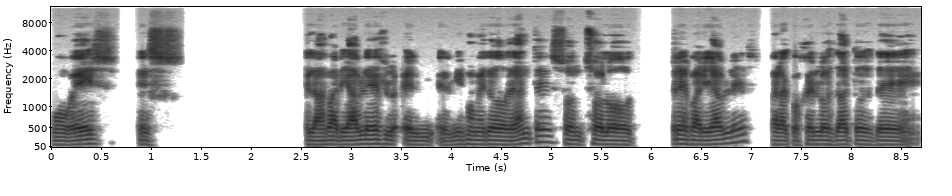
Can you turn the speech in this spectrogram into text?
Como veis es las variables, el, el, mismo método de antes, son solo tres variables para coger los datos de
